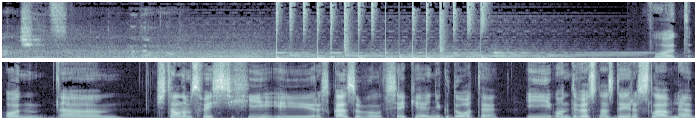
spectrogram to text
а мчится надо мной. Вот, он эм, читал нам свои стихи и рассказывал всякие анекдоты. И он довез нас до Ярославля,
